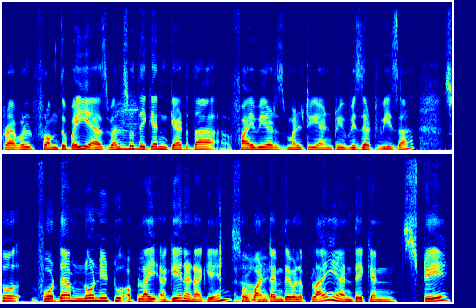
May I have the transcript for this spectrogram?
travel from Dubai as well, Mm-hmm. so they can get the five years multi-entry visit visa. So for them, no need to apply again and again. So one time they will apply and they can stay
